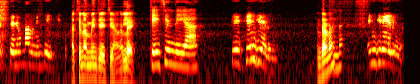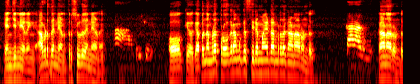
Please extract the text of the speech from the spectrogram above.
അച്ഛനും അമ്മയും ചേച്ചി അച്ഛനും അമ്മയും ചേച്ചിയാണ് അല്ലേ? ചേച്ചി എന്ത് ചെയ്യാ ചേച്ചി എന്താണ്? എഞ്ചിനീയറിംഗ് എഞ്ചിനീയറിംഗ് അവിടെ തന്നെയാണ്. തൃശ്ശൂർ തന്നെയാണ്. ആ തൃശ്ശൂർ ഓക്കെ ഓക്കെ അപ്പൊ നമ്മുടെ പ്രോഗ്രാം ഒക്കെ സ്ഥിരമായിട്ട് അമൃത കാണാറുണ്ട്? കാണാറുണ്ട്. കാണാറുണ്ട്.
